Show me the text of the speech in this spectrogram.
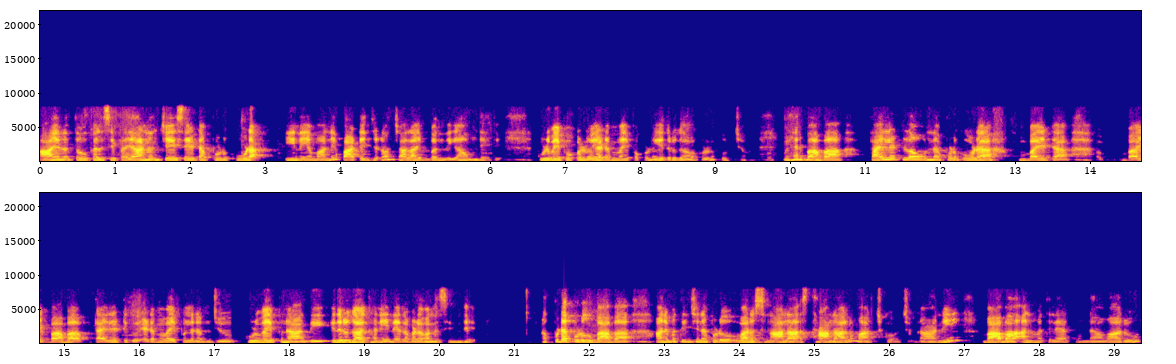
ఆయనతో కలిసి ప్రయాణం చేసేటప్పుడు కూడా ఈ నియమాన్ని పాటించడం చాలా ఇబ్బందిగా ఉండేది. కుడివైపు ఒకళ్ళు ఎడం వైపు ఒకళ్ళు ఎదురుగా ఒకళ్ళు కూర్చోవాలి. మెహర్ బాబా టాయిలెట్లో ఉన్నప్పుడు కూడా బయట బై- బాబా టాయిలెట్కు ఎడమ వైపున రంజు కుడివైపున ఆది ఎదురుగా ఘని నిలబడవలసిందే. అప్పుడప్పుడు బాబా అనుమతించినప్పుడు వారు స్నాన స్థానాలు మార్చుకోవచ్చు. కానీ బాబా అనుమతి లేకుండా వారు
